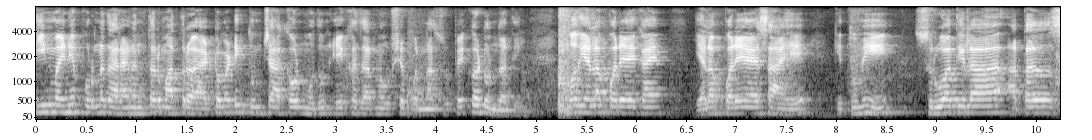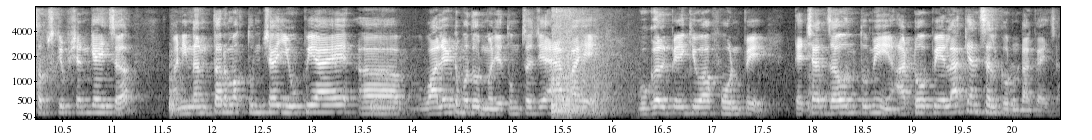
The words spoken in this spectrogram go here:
तीन महिने पूर्ण झाल्यानंतर मात्र ॲटोमॅटिक तुमच्या अकाउंटमधून एक हजार नऊशे पन्नास रुपये कटून जातील. मग याला पर्याय काय? याला पर्याय असा आहे की तुम्ही सुरुवातीला आता सबस्क्रिप्शन घ्यायचं आणि नंतर मग तुमच्या यू पी आय वॉलेटमधून म्हणजे तुमचं जे ॲप आहे गुगल पे किंवा फोनपे त्याच्यात जाऊन तुम्ही ऑटो पेला कॅन्सल करून टाकायचं.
